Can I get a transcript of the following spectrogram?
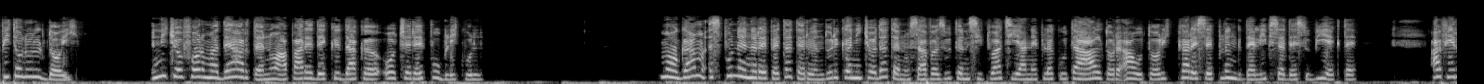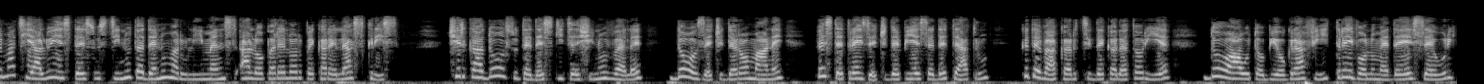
Capitolul 2 Nici o formă de artă nu apare decât dacă o cere publicul. Mogam spune în repetate rânduri că niciodată nu s-a văzut în situația neplăcută a altor autori care se plâng de lipsă de subiecte. Afirmația lui este susținută de numărul imens al operelor pe care le-a scris, circa 200 de schițe și nuvele, 20 de romane, peste 30 de piese de teatru, câteva cărți de călătorie, două autobiografii, trei volume de eseuri,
